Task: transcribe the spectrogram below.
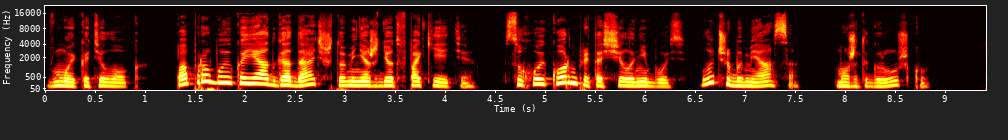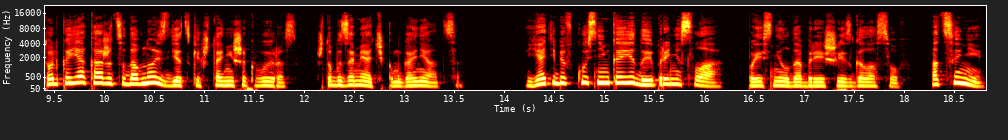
в мой котелок. Попробую-ка я отгадать, что меня ждет в пакете. Сухой корм притащила, небось. Лучше бы мясо. Может, игрушку. Только я, кажется, давно из детских штанишек вырос, чтобы за мячиком гоняться. «Я тебе вкусненькой еды принесла», — пояснил добрейший из голосов. «Оцени».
